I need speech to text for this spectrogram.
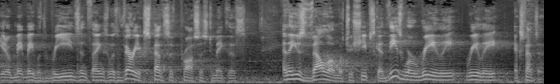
you know, made, made with reeds and things. It was a very expensive process to make this. And they used vellum, which is sheepskin. These were really, really expensive.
